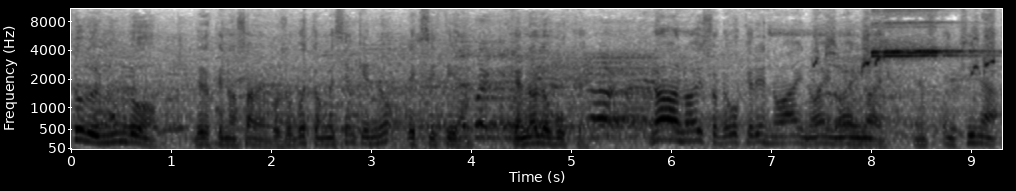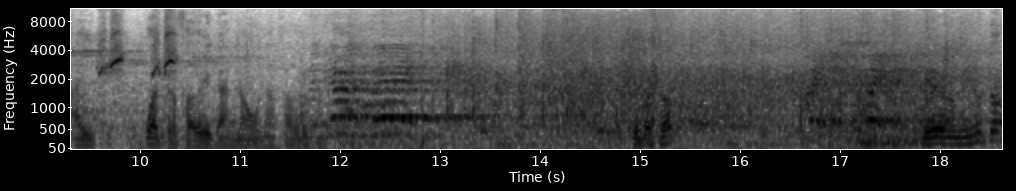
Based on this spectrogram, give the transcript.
todo el mundo, de los que no saben por supuesto, me decían que no existían, que no los busquen. No, no, eso que vos querés no hay, no hay, no hay, no hay. En, China hay cuatro fábricas, no una fábrica. ¿Qué pasó? ¿Pidieron un minuto?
